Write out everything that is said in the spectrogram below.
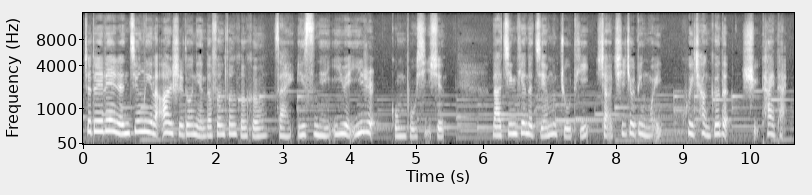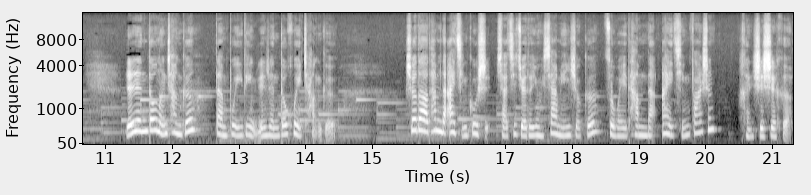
这对恋人经历了二十多年的分分合合，在一四年一月一日公布喜讯。那今天的节目主题，小七就定为会唱歌的许太太。人人都能唱歌，但不一定人人都会唱歌。说到他们的爱情故事，小七觉得用下面一首歌作为他们的爱情发声，很是适合。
